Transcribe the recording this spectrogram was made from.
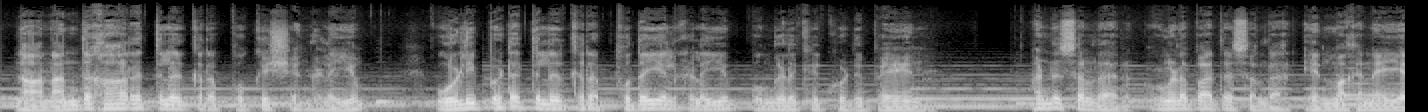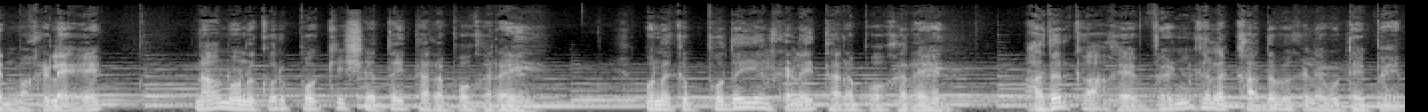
நான் அந்தகாரத்தில் இருக்கிற பொக்கிஷங்களையும் ஒளிப்பிடத்தில் இருக்கிற புதையல்களையும் உங்களுக்கு கொடுப்பேன். அன்று சொல்றாரு உங்களை பார்த்து சொல்றார் என் மகனே என் மகளே நான் உனக்கு ஒரு பொக்கிஷத்தை தரப்போகிறேன். உனக்கு புதையல்களை தரப்போகிறேன். அதற்காக வெண்கல கதவுகளை உடைப்பேன்.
